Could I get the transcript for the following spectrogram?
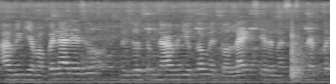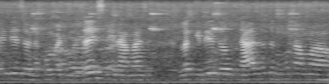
આ વિડીયોમાં બના રહેજો. ને જો તમને આ વીડિયો ગમે તો લાઈક શેર અને સબસ્ક્રાઈબ કરી દેજો અને કોમેન્ટમાં જય શ્રી રામ આજ લખી દેજો કે આજ હતું મુનામાં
